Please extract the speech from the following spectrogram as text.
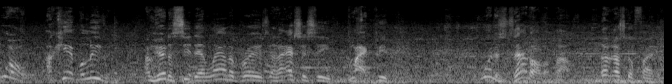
Whoa, I can't believe it. I'm here to see the Atlanta Braves and I actually see black people. What is that all about? Let, us go find out.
